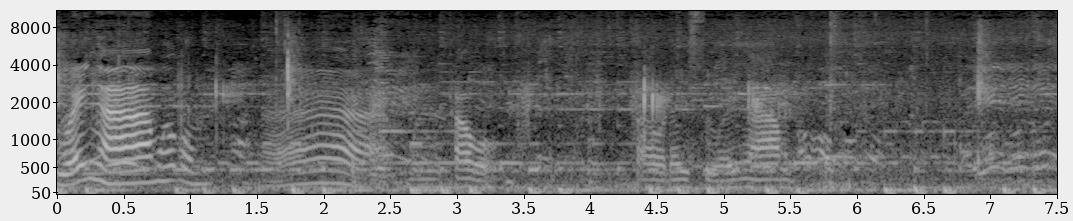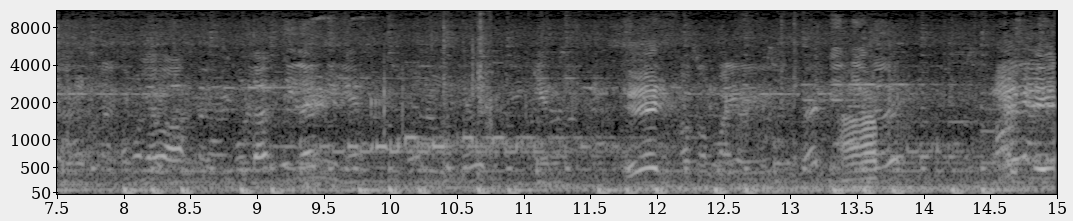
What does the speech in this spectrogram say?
สวยงามครับผมอ่ามือเข้า เข้าได้สวยงามครับไอ้จริง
